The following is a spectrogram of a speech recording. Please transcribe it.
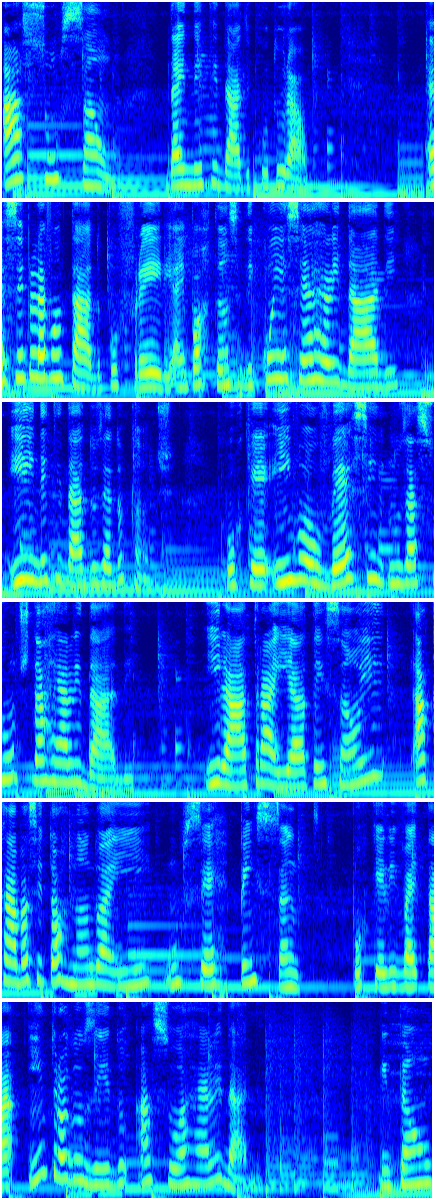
assunção da identidade cultural. É sempre levantado por Freire a importância de conhecer a realidade e identidade dos educantes, porque envolver-se nos assuntos da realidade irá atrair a atenção e acaba se tornando aí um ser pensante, porque ele vai estar tá introduzido à sua realidade. Então,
